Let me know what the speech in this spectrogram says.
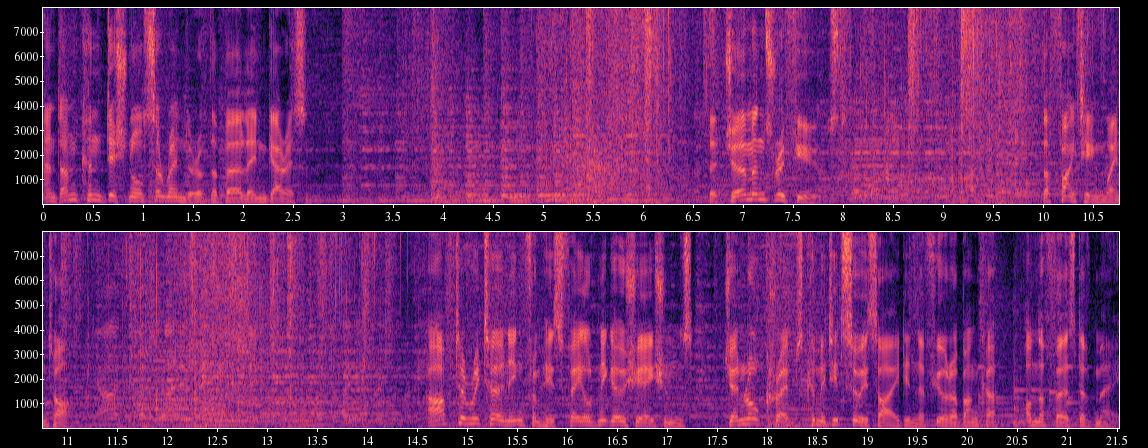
and unconditional surrender of the Berlin garrison. The Germans refused. The fighting went on. After returning from his failed negotiations, General Krebs committed suicide in the Führerbunker on the 1st of May.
